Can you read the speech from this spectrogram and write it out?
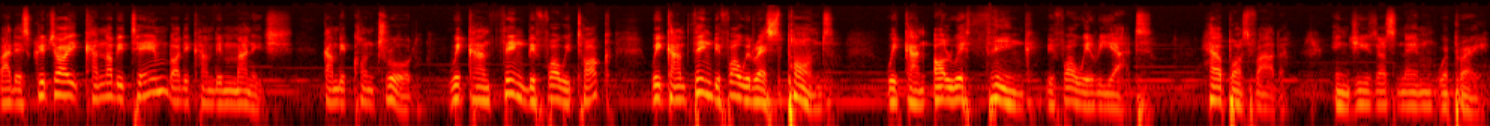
By the scripture, it cannot be tamed, but it can be managed, can be controlled. We can think before we talk, we can think before we respond. We can always think before we react. Help us, Father. In Jesus' name we pray.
